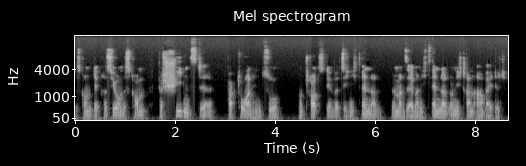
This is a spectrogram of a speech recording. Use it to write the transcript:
es kommen Depressionen, es kommen verschiedenste Faktoren hinzu und trotzdem wird sich nichts ändern, wenn man selber nichts ändert und nicht dran arbeitet.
